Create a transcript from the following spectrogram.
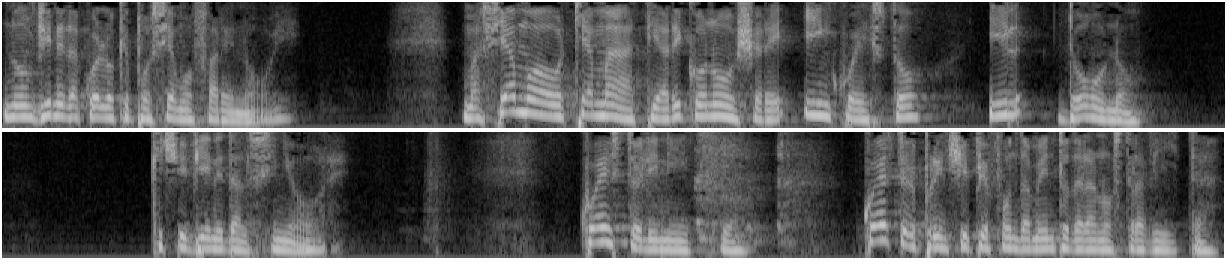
non viene da quello che possiamo fare noi. Ma siamo chiamati a riconoscere in questo il dono che ci viene dal Signore. Questo è l'inizio, questo è il principio fondamento della nostra vita.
